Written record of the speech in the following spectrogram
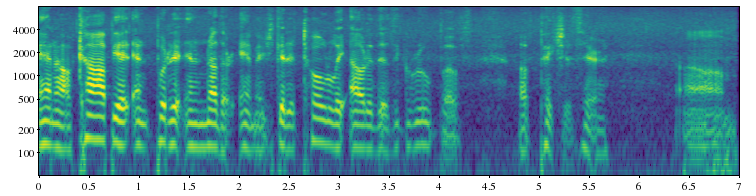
and I'll copy it and put it in another image. Get it totally out of this group of, of pictures here. Um,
